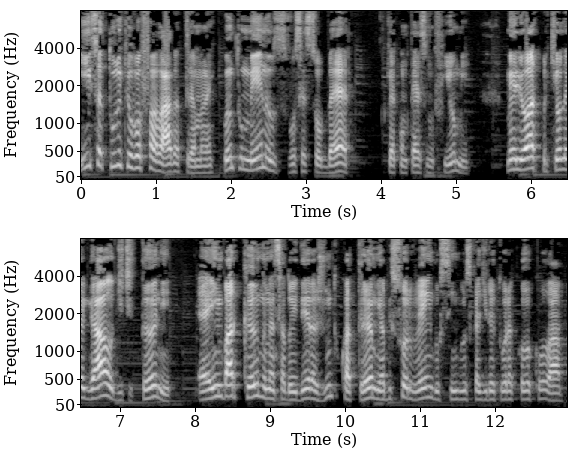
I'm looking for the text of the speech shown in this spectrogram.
E isso é tudo que eu vou falar da trama, né? Quanto menos você souber o que acontece no filme, melhor, porque o legal de Titane é, embarcando nessa doideira junto com a trama e absorvendo os símbolos que a diretora colocou lá.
